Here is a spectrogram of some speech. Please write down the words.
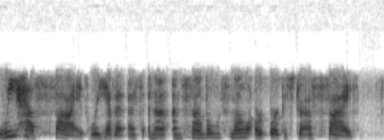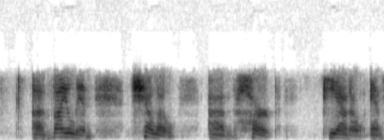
We have five. We have a, a, an ensemble, a small or orchestra of five uh, violin, cello, um, harp, piano, and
